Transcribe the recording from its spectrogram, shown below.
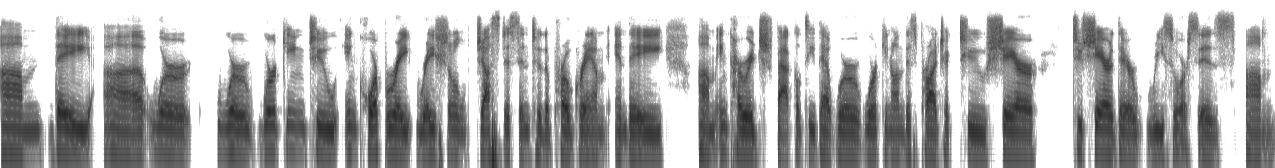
um, they uh, were were working to incorporate racial justice into the program and they um, encouraged faculty that were working on this project to share to share their resources um,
